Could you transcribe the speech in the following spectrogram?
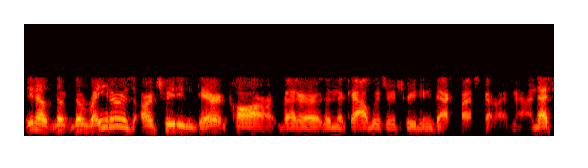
you know, the, the Raiders are treating Derek Carr better than the Cowboys are treating Dak Prescott right now, and that's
